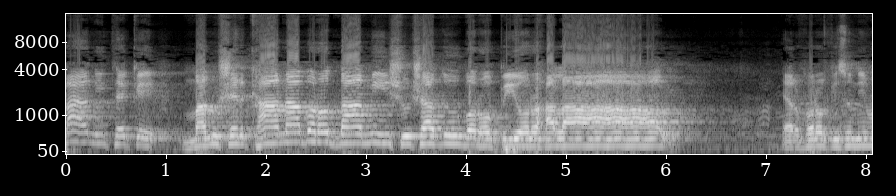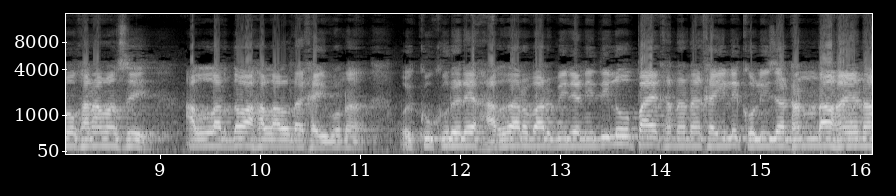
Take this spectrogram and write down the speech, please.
প্রাণী থেকে মানুষের খানা বড় দামি, সুস্বাদু, বড় পিওর, হালাল। এরপরও কিছু নিমক হারাম আছে, আল্লাহর দেওয়া হালালটা খাইব না। ওই কুকুরের হাজার বার বিরিয়ানি দিলেও পায়খানা না খাইলে কলিজা ঠান্ডা হয় না।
